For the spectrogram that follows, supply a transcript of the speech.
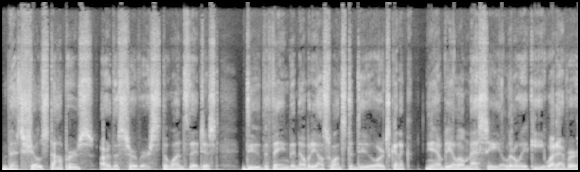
The showstoppers are the servers, the ones that just do the thing that nobody else wants to do, or it's going to, you know, be a little messy, a little icky, whatever.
